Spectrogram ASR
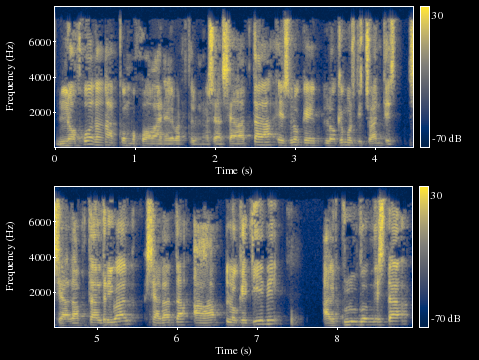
no juega como jugaba en el Barcelona. O sea, se adapta, es lo que, lo que hemos dicho antes, se adapta al rival, se adapta a lo que tiene, al club donde está,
